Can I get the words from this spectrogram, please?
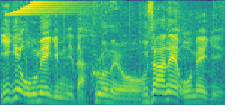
이게 오메기입니다. 그러네요 부산의 오메기.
